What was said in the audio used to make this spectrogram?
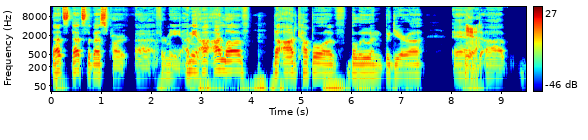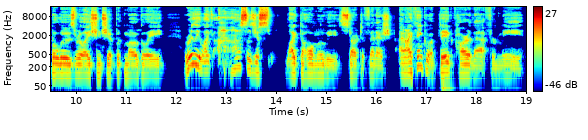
That's that's the best part uh, for me. I mean, I, I love the odd couple of Baloo and Bagheera, and Yeah. uh, Baloo's relationship with Mowgli. Really, like I honestly, just like the whole movie start to finish. And I think a big part of that for me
